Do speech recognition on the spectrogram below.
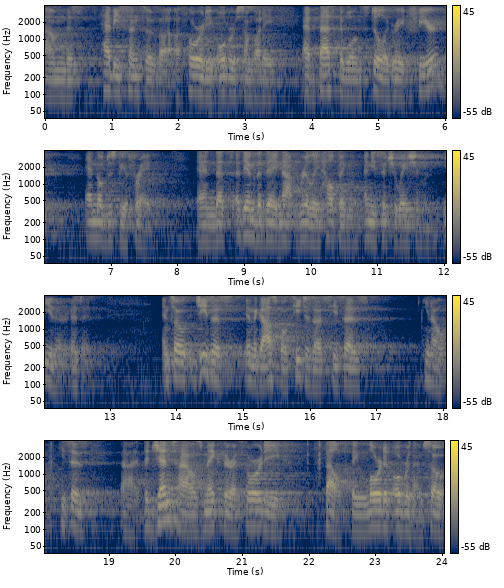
um, this heavy sense of uh, authority over somebody, at best it will instill a great fear and they'll just be afraid. And that's, at the end of the day, not really helping any situation either, is it? And so Jesus in the gospel teaches us, he says, you know, he says, uh, the Gentiles make their authority felt. They lord it over them. So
